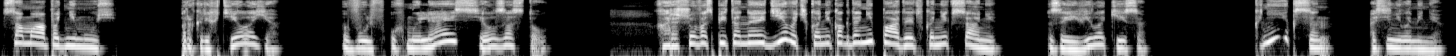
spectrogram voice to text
«Сама поднимусь!» — прокряхтела я. Вульф, ухмыляясь, сел за стол. «Хорошо воспитанная девочка никогда не падает в Кониксане», заявила киса. «Книксон», — осенила меня.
